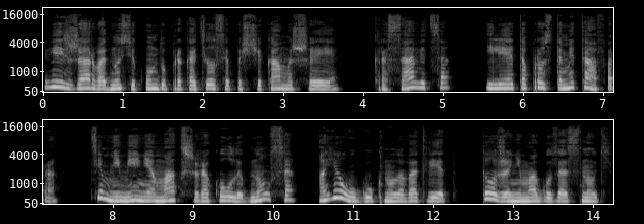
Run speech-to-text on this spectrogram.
Весь жар в одну секунду прокатился по щекам и шее. Красавица? Или это просто метафора? Тем не менее, Макс широко улыбнулся, а я угукнула в ответ. Тоже не могу заснуть.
